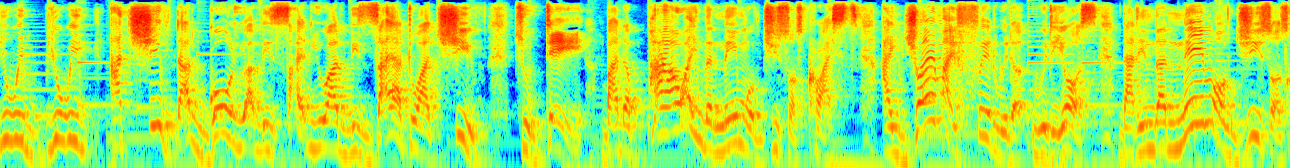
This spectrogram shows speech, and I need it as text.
You will you will achieve that goal you have decided you are desire to achieve today by the power in the name of Jesus Christ. I join my faith with, with yours that in the name of Jesus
